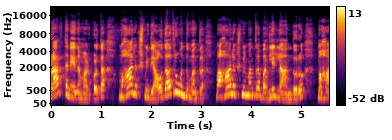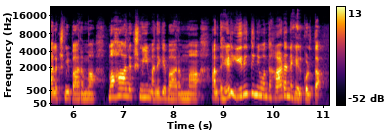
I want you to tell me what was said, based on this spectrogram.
ಪ್ರಾರ್ಥನೆಯನ್ನು ಮಾಡ್ಕೊಳ್ತಾ, ಮಹಾಲಕ್ಷ್ಮಿದು ಯಾವುದಾದ್ರೂ ಒಂದು ಮಂತ್ರ, ಮಹಾಲಕ್ಷ್ಮಿ ಮಂತ್ರ ಬರಲಿಲ್ಲ ಅಂದವರು ಮಹಾಲಕ್ಷ್ಮಿ ಬಾರಮ್ಮ, ಮಹಾಲಕ್ಷ್ಮಿ ಮನೆಗೆ ಬಾರಮ್ಮ ಅಂತ ಹೇಳಿ ಈ ರೀತಿ ನೀವು ಒಂದು ಹಾಡನ್ನು ಹೇಳ್ಕೊಳ್ತಾ.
